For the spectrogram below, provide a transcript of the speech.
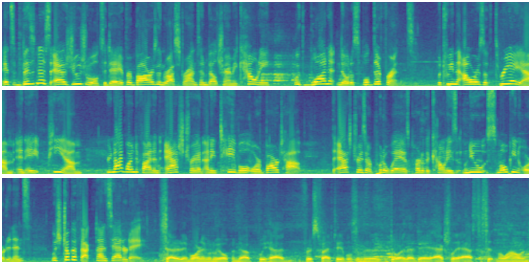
It's business as usual today for bars and restaurants in Beltrami County with one noticeable difference. Between the hours of 3 a.m. and 8 p.m., you're not going to find an ashtray on any table or bar top. The ashtrays are put away as part of the county's new smoking ordinance which took effect on Saturday. Saturday morning when we opened up, we had first five tables in the door that day actually asked to sit in the lounge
